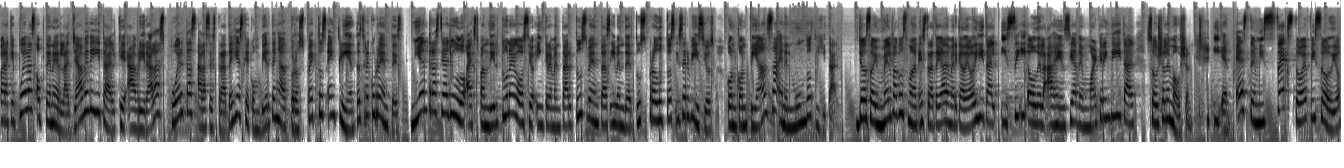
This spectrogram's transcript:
para que puedas obtener la llave digital que abrirá las puertas a las estrategias que convierten a prospectos en clientes recurrentes, mientras te ayudo a expandir tu negocio, incrementar tus ventas y vender tus productos y servicios con confianza en el mundo digital. Yo soy Melva Guzmán, estratega de mercadeo digital y CEO de la agencia de marketing digital Social Emotion. Y en este mi sexto episodio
